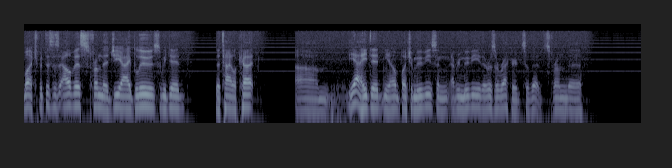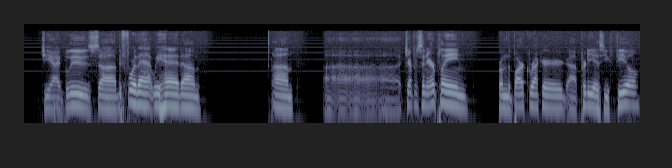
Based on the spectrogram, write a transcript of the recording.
much. But this is Elvis from the GI Blues. We did the title cut. Um, yeah, he did, you know, a bunch of movies, and every movie there was a record. So that's from the GI Blues. Uh, before that, we had um, um, uh, uh, Jefferson Airplane from the Bark record, uh, "Pretty as You Feel."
